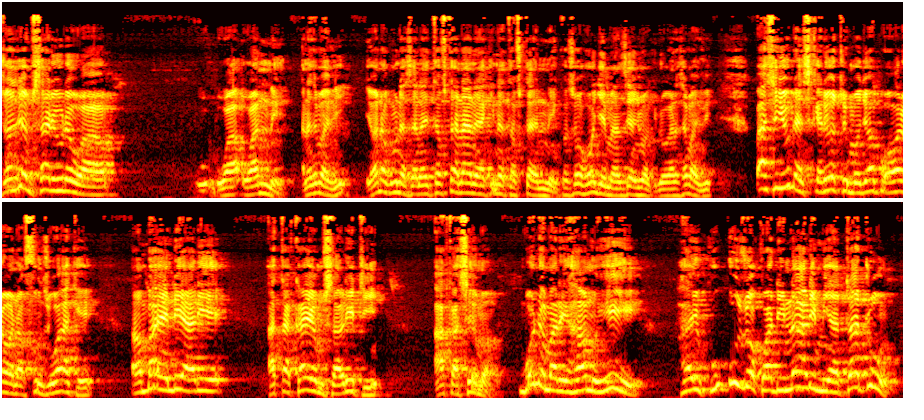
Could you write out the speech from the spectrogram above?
tuanzie mstari ule wa wa, wa nne. Anasema hivi Yohana 10 sana tafuta nane lakini atafuta nne. Kwa sababu hoja imeanzia nyuma kidogo. Anasema hivi basi Yuda Iskarioti mmoja wapo wale wanafunzi wake ambaye ndiye aliye atakaye msaliti akasema mbona marihamu hii haikuuzwa kwa dinari mia tatu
